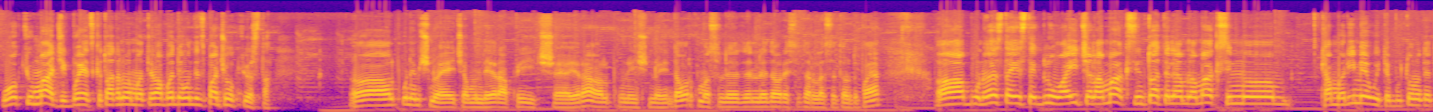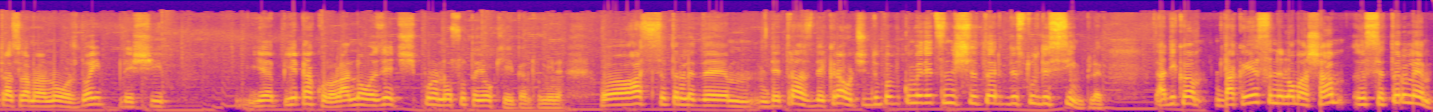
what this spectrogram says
Ochiul magic, băieți, că toată lumea mă întreba, bă, de unde îți bagi ochiul ăsta? Uh, îl punem și noi aici unde era pe aici era, îl punem și noi. Dar oricum o să le, le dau resetare la setări după aia. Uh, bun, ăsta este glue aici la maxim, toate le-am la maxim. Uh, ca mărime, uite, butonul de tras l-am la 92, deși e, e pe acolo, la 90 până la 100 e ok pentru mine. Uh, astea setările de, de tras, de crouch, după cum vedeți sunt niște setări destul de simple. Adică dacă e să ne luăm așa, setările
